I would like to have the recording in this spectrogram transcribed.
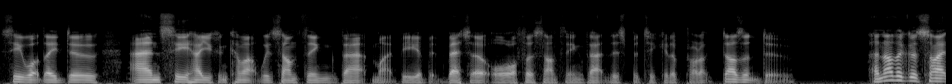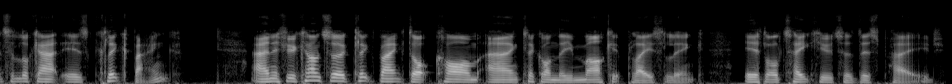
see what they do and see how you can come up with something that might be a bit better or offer something that this particular product doesn't do Another good site to look at is ClickBank. And if you come to clickbank.com and click on the marketplace link, it'll take you to this page.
